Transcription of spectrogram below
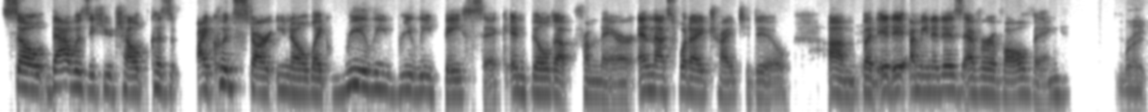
So that was a huge help because i could start you know like really really basic and build up from there. And that's what i tried to do. Um, but it, it i mean it is ever evolving. Right.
